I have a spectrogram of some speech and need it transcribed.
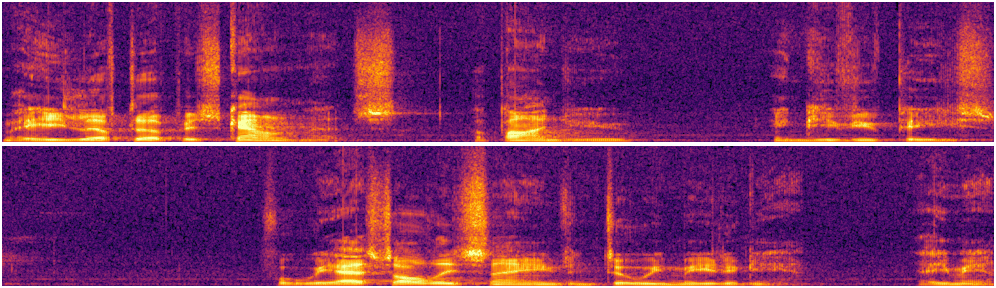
May he lift up his countenance upon you and give you peace. For we ask all these things until we meet again. Amen.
